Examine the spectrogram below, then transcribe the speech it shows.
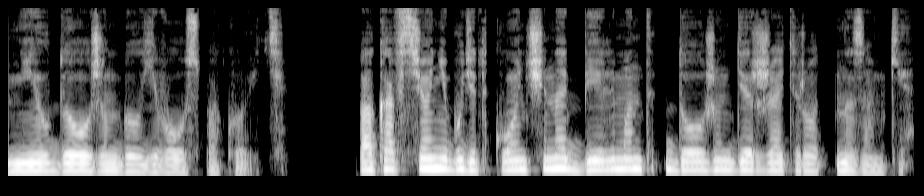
Нил должен был его успокоить. Пока все не будет кончено, Бельмонт должен держать рот на замке.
